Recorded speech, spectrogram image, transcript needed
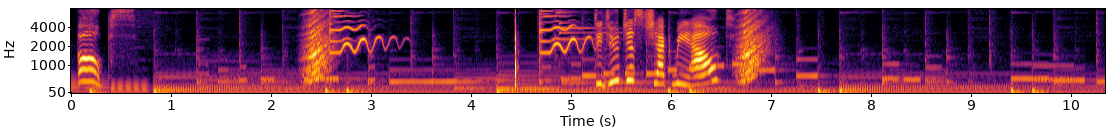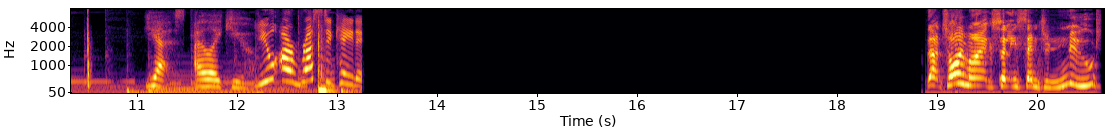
Oops. Did you just check me out? Yes, I like you. You are rusticated. That time I accidentally sent a nude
